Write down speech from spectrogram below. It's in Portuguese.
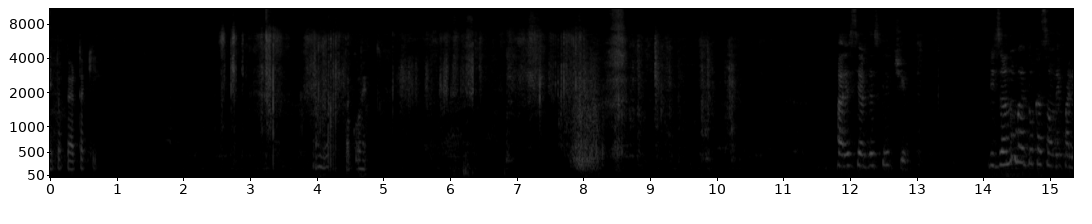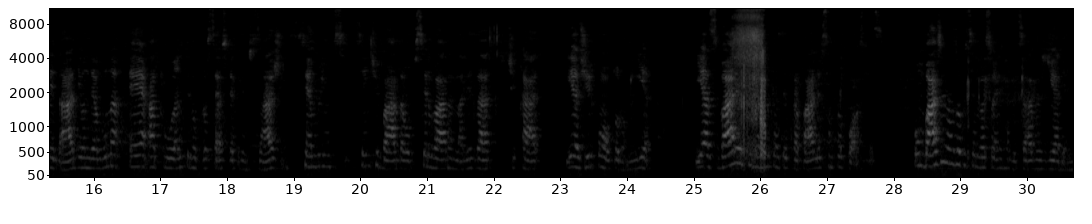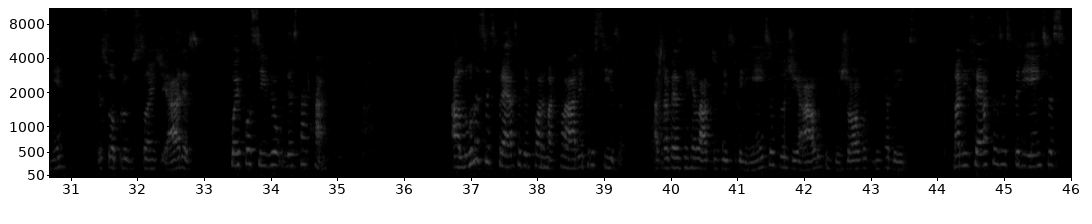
Aí tu aperta aqui. Olha, tá correto. Parecer descritivo. Visando uma educação de qualidade, onde a aluna é atuante no processo de aprendizagem, sendo incentivada a observar, analisar, criticar e agir com autonomia, e as várias dinâmicas de trabalho são propostas. Com base nas observações realizadas diariamente e suas produções diárias, foi possível destacar. A aluna se expressa de forma clara e precisa, através de relatos de experiências, do diálogo, de jogos, brincadeiras. Manifesta as experiências,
